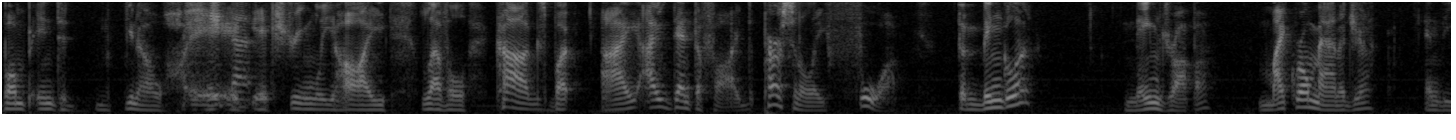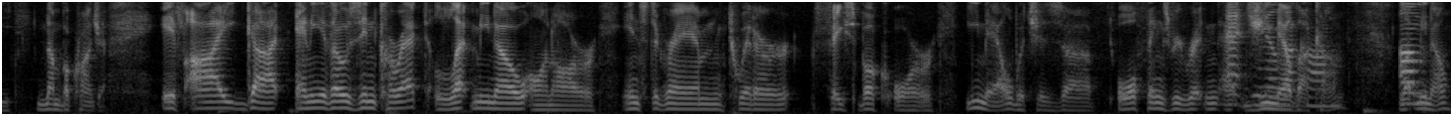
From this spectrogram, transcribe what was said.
bump into, you know, e- extremely high level cogs. But I identified personally four the Mingler, Name Dropper, Micromanager, and the Number Cruncher. If I got any of those incorrect, let me know on our Instagram, Twitter, Facebook, or email, which is uh, all things rewritten at, At gmail.com. gmail.com. Let me know.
